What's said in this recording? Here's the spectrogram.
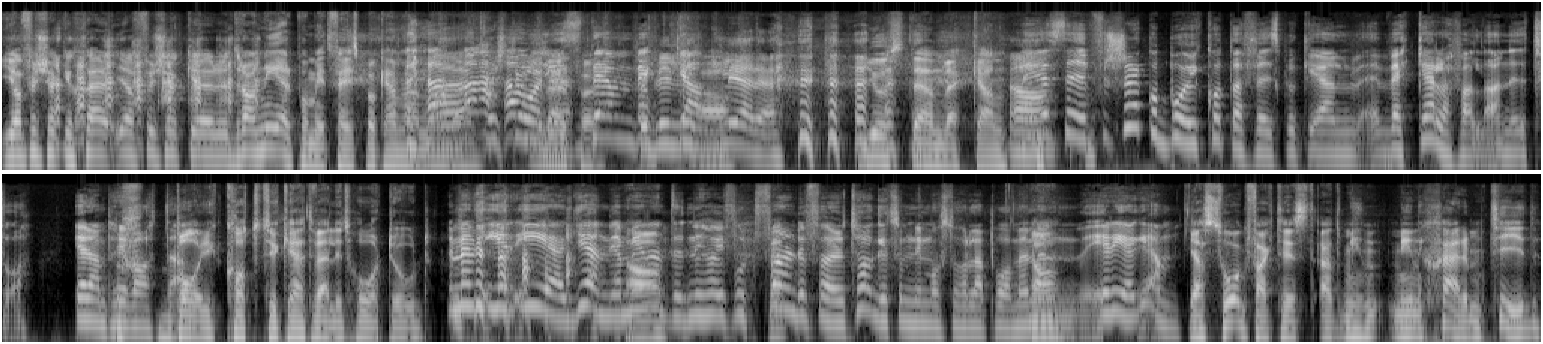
jag, försöker skär, jag försöker dra ner på mitt Facebook-användande. Jag förstår det. Därför. Den Det blir veckan. lyckligare. Just den veckan. Men jag säger, försök att bojkotta Facebook i en vecka i alla fall då, ni två. Eran privata. Bojkott tycker jag är ett väldigt hårt ord. Nej, men er egen, jag menar Ja. inte, ni har ju fortfarande företaget som ni måste hålla på med, Ja. men er egen. Jag såg faktiskt att min, min skärmtid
